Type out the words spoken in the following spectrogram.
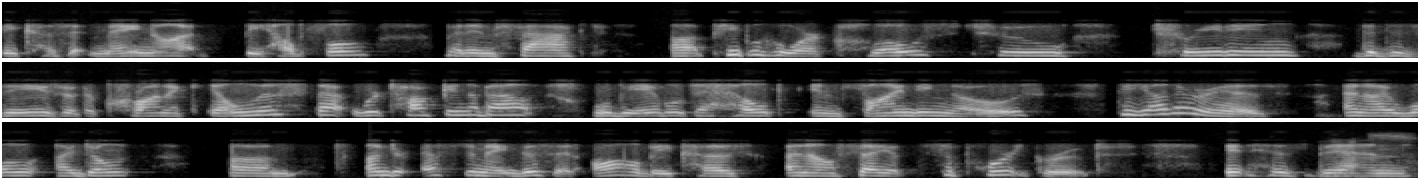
because it may not be helpful. But in fact, uh, people who are close to treating the disease or the chronic illness that we're talking about will be able to help in finding those. The other is, and I won't, I don't um, underestimate this at all because, and I'll say it, support groups. It has been yes.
